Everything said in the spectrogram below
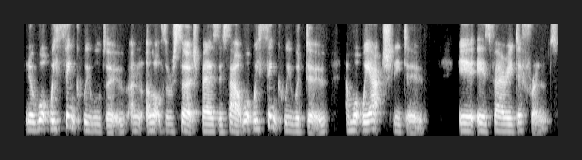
you know, what we think we will do, and a lot of the research bears this out, what we think we would do and what we actually do is, very different.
